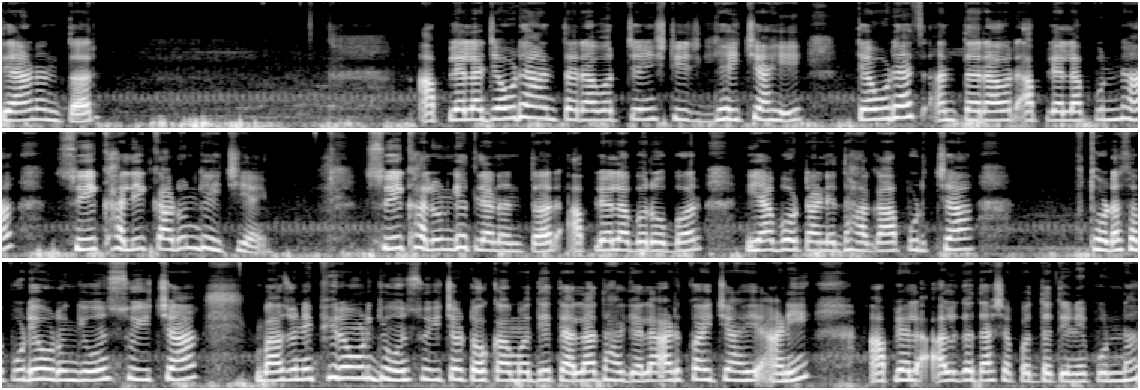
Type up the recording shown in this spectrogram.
त्यानंतर आपल्याला जेवढ्या अंतरावर चेन स्टिच घ्यायची आहे तेवढ्याच अंतरावर आपल्याला पुन्हा सुई खाली काढून घ्यायची आहे. सुई खालून घेतल्यानंतर आपल्याला बरोबर या बोटाने धागा पुढच्या थोडासा पुढे ओढून घेऊन सुईच्या बाजूने फिरवून घेऊन सुईच्या टोकामध्ये त्याला धाग्याला अडकवायचे आहे आणि आपल्याला अलगद अशा पद्धतीने पुन्हा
